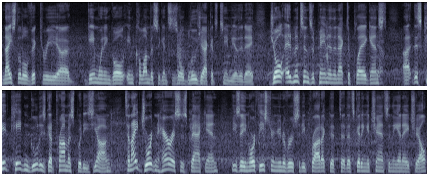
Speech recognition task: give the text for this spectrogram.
nice little victory, uh, game winning goal in Columbus against his old Blue Jackets team the other day. Joel Edmondson's a pain in the neck to play against. Uh, this kid, Kaiden Guhle's got promise, but he's young. Tonight, Jordan Harris is back in. He's a Northeastern University product that, uh, that's getting a chance in the NHL.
